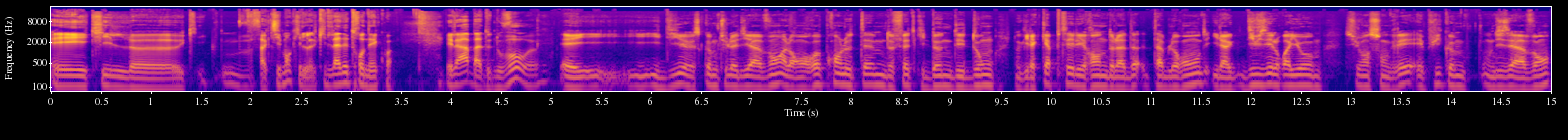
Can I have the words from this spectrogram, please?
et qu'il, euh, qu'il- l'a détrôné quoi. Et là, bah de nouveau, euh, Et il, dit, euh, comme tu l'as dit avant, alors on reprend le thème de fait qu'il donne des dons. Donc il a capté les rentes de la table ronde, il a divisé le royaume suivant son gré, et puis comme on disait avant,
